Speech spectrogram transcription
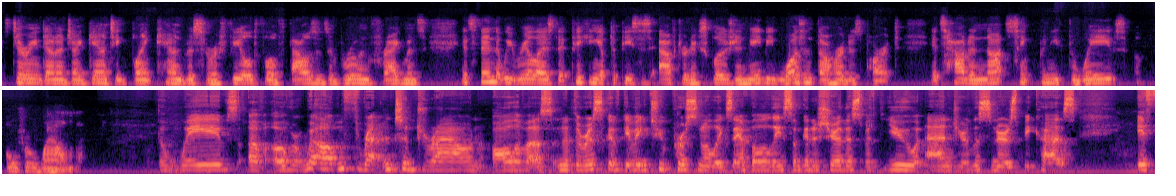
staring down a gigantic blank canvas or a field full of thousands of ruined fragments. It's then that we realize that picking up the pieces after an explosion maybe wasn't the hardest part. It's how to not sink beneath the waves of overwhelm. The waves of overwhelm threaten to drown all of us. And at the risk of giving too personal example, Elise, I'm going to share this with you and your listeners because if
